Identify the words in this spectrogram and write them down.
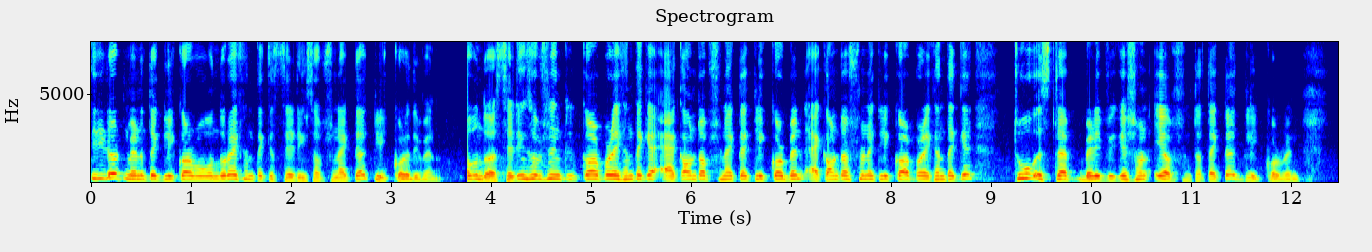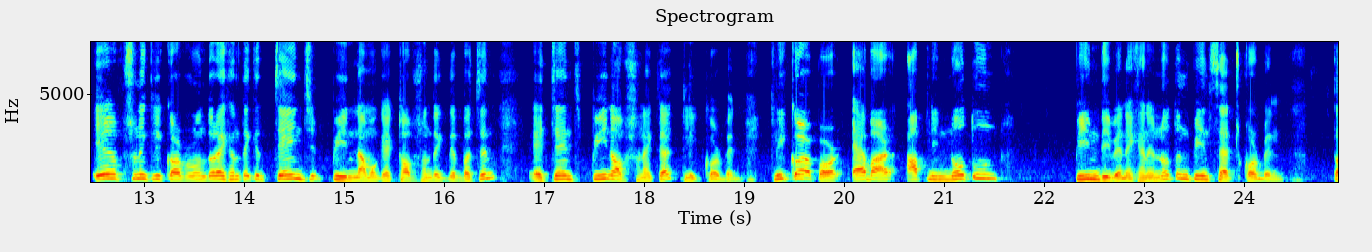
থ্রি ডট মেনুতে ক্লিক করব বন্ধুরা, এখান থেকে সেটিংস অপশনে একটা ক্লিক করে দিবেন। বন্ধুরা সেটিংস অপশনে ক্লিক করার পর এখান থেকে অ্যাকাউন্ট অপশনে একটা ক্লিক করবেন। অ্যাকাউন্ট অপশনে ক্লিক করার পর এখান থেকে টু স্টেপ ভেরিফিকেশন এই অপশনটাতে একটা ক্লিক করবেন। এই অপশনে ক্লিক করার পর বন্ধুরা, এখান থেকে চেঞ্জ পিন নামক একটা অপশন দেখতে পাচ্ছেন। এই চেঞ্জ পিন অপশনে একটা ক্লিক করবেন। ক্লিক করার পর এবার আপনি নতুন পিন দিবেন এখানে, নতুন পিন সেট করবেন। তো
